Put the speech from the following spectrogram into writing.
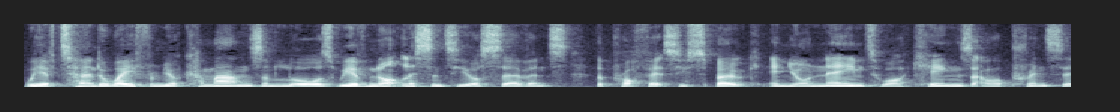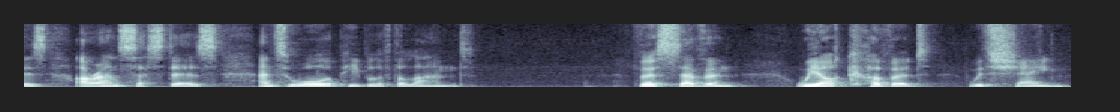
We have turned away from your commands and laws. We have not listened to your servants, the prophets, who spoke in your name to our kings, our princes, our ancestors, and to all the people of the land. Verse 7 We are covered with shame.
